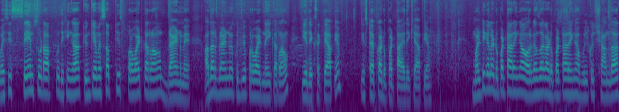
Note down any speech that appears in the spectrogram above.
वैसी सेम सूट आपको दिखेगा, क्योंकि मैं सब चीज़ प्रोवाइड कर रहा हूँ ब्रांड में। अदर ब्रांड में कुछ भी प्रोवाइड नहीं कर रहा हूँ। ये देख सकते हैं आप ये। इस टाइप का दुपट्टा है, देखिए आप ये। मल्टी कलर दुपट्टा रहेगा ऑर्गेन्जा का दुपट्टा रहेगा, बिल्कुल शानदार।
